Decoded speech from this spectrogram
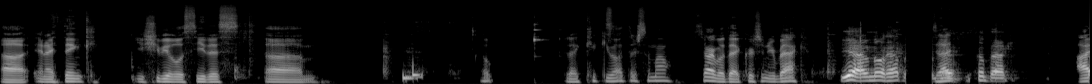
Uh, and I think you should be able to see this. Um, did I kick you out there somehow? Sorry about that, Christian. You're back. Yeah, I don't know what happened. That, I'm back. I,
